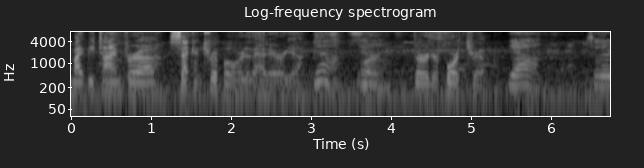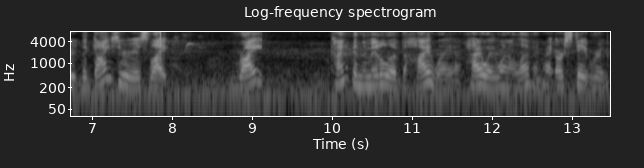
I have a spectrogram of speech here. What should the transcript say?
Might be time for a second trip over to that area, Yeah. or third or fourth trip. Yeah. So there, the geyser is like right kind of in the middle of the highway, of Highway 111, right? Or State Route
